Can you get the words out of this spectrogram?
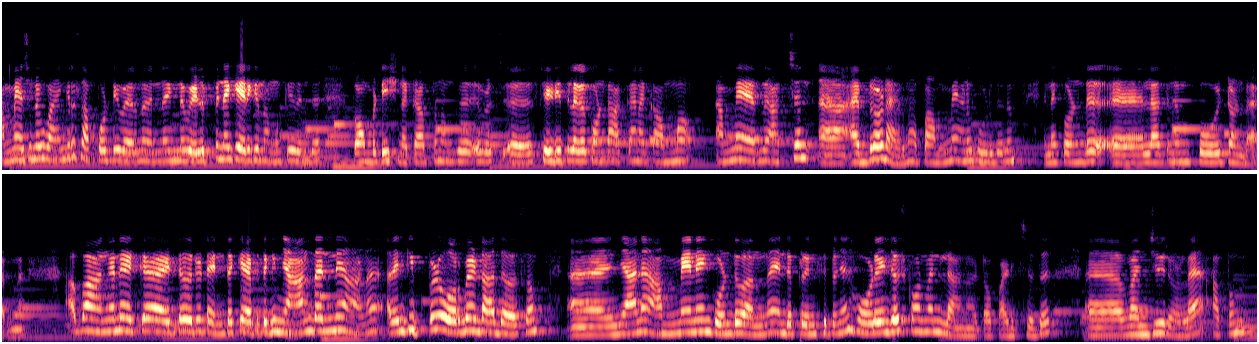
അമ്മ അച്ഛനൊക്കെ ഭയങ്കര സപ്പോർട്ടീവ് ആയിരുന്നു. എന്നെ ഇങ്ങനെ വെളുപ്പിനൊക്കെ ആയിരിക്കും നമുക്ക് ഇതിന്റെ കോമ്പറ്റീഷനൊക്കെ അപ്പോൾ നമുക്ക് സ്റ്റേഡിയത്തിലൊക്കെ കൊണ്ടാക്കാനൊക്കെ അമ്മ അമ്മയായിരുന്നു അച്ഛൻ അബ്രോഡായിരുന്നു അപ്പോൾ അമ്മയാണ് കൂടുതലും എന്നെ കൊണ്ട് എല്ലാത്തിനും പോയിട്ടുണ്ടായിരുന്നത് അപ്പോൾ അങ്ങനെയൊക്കെ ആയിട്ട് ഒരു ടെൻത്തൊക്കെ ആയപ്പോഴത്തേക്ക് ഞാൻ തന്നെയാണ്. അതെനിക്ക് ഇപ്പോഴും ഓർമ്മയുണ്ട് ആ ദിവസം. ഞാൻ അമ്മേനെയും കൊണ്ടുവന്ന് എന്റെ പ്രിൻസിപ്പൽ ഞാൻ ഹോൾ ഏഞ്ചൽസ് കോൺവെന്റിലാണ് കേട്ടോ പഠിച്ചത്. വഞ്ചൂരുള്ള. അപ്പം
